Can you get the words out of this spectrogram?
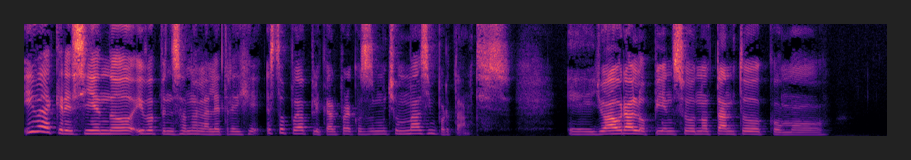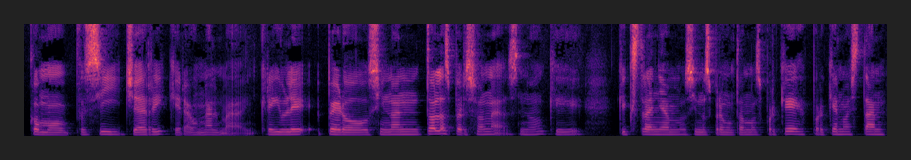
iba creciendo, iba pensando en la letra, dije, esto puede aplicar para cosas mucho más importantes. Eh, yo ahora lo pienso no tanto como, como, pues sí, Jerry, que era un alma increíble, pero sino en todas las personas, ¿no? Que, que extrañamos y nos preguntamos por qué, por qué no están.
